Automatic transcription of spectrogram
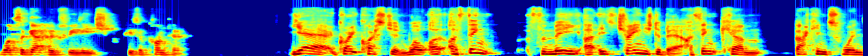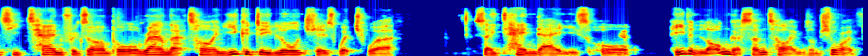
what's the gap between each piece of content? Yeah, great question. Well, I, I think for me, uh, it's changed a bit. I think um, back in 2010, for example, around that time, you could do launches which were, say, 10 days or even longer sometimes. I'm sure I've,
